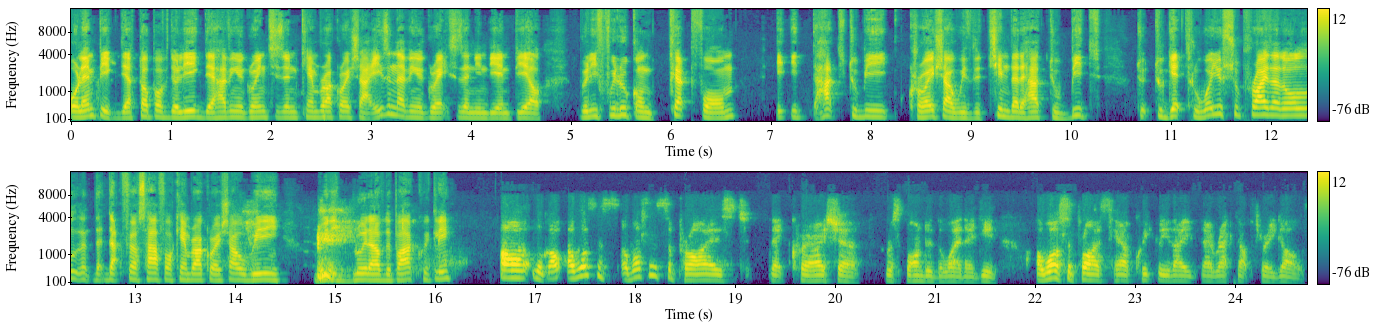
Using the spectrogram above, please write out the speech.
Olympic. They're top of the league. They're having a great season. Canberra Croatia isn't having a great season in the NPL. But if we look on cup form, it, it had to be Croatia with the team that they had to beat to, to get through. Were you surprised at all that, that first half for Canberra Croatia really really blew it out of the park quickly? Oh, look, I, I wasn't I wasn't surprised that Croatia responded the way they did. I was surprised how quickly they, they racked up three goals.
